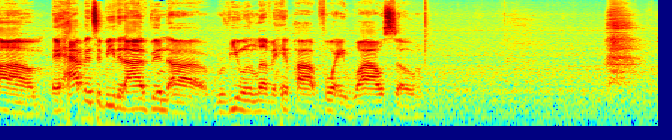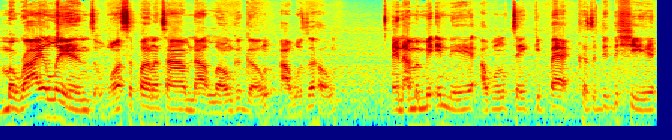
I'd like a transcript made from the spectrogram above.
Um, it happened to be that I've been uh, reviewing Love and Hip Hop for a while, so Mariah Lynn's Once Upon a Time Not Long Ago, I Was a Hoe. And I'm admitting that I won't take it back because I did the shit.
